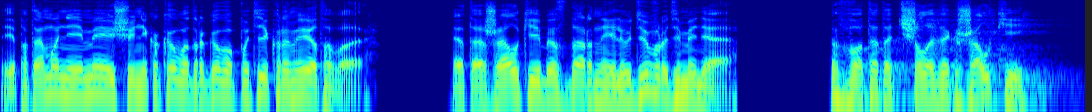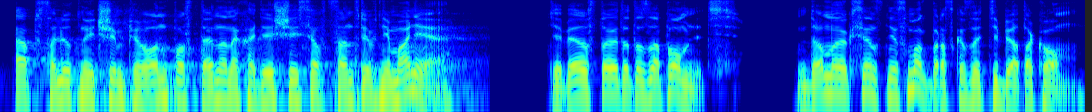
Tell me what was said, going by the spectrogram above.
и потому не имеющие никакого другого пути, кроме этого. Это жалкие бездарные люди вроде меня. Вот этот человек жалкий, Абсолютный чемпион, постоянно находящийся в центре внимания? Тебе стоит это запомнить. Думаю, Ксенс не смог бы рассказать тебе о таком.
